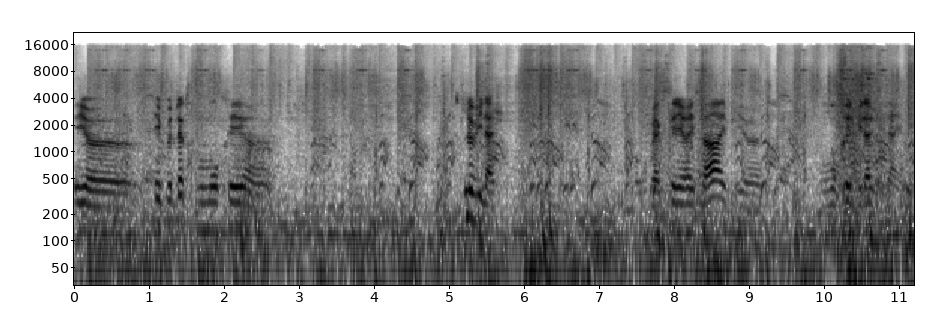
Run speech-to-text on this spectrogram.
et, euh, et peut-être vous montrer euh, le village. Donc, je vais accélérer ça et puis euh, vous montrer le village derrière.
